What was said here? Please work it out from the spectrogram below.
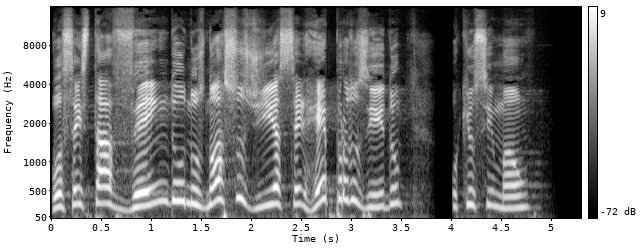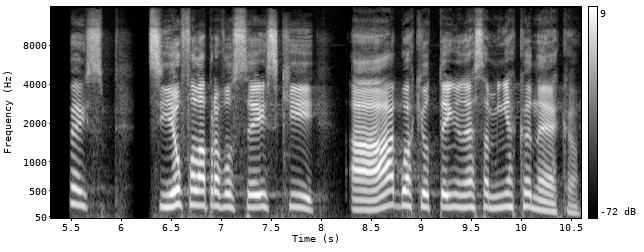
Você está vendo nos nossos dias ser reproduzido o que o Simão fez. Se eu falar para vocês que a água que eu tenho nessa minha caneca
